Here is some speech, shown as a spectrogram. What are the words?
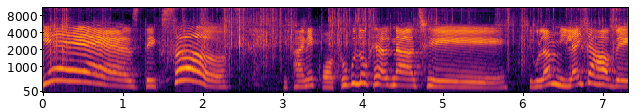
yes দেখছ? এখানে কতগুলো খেলনা আছে? এগুলো মিলাইতে হবে।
